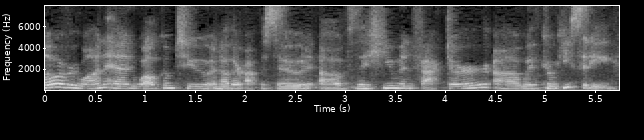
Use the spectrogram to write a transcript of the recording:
Hello, everyone, and welcome to another episode of The Human Factor uh, with Cohesity.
